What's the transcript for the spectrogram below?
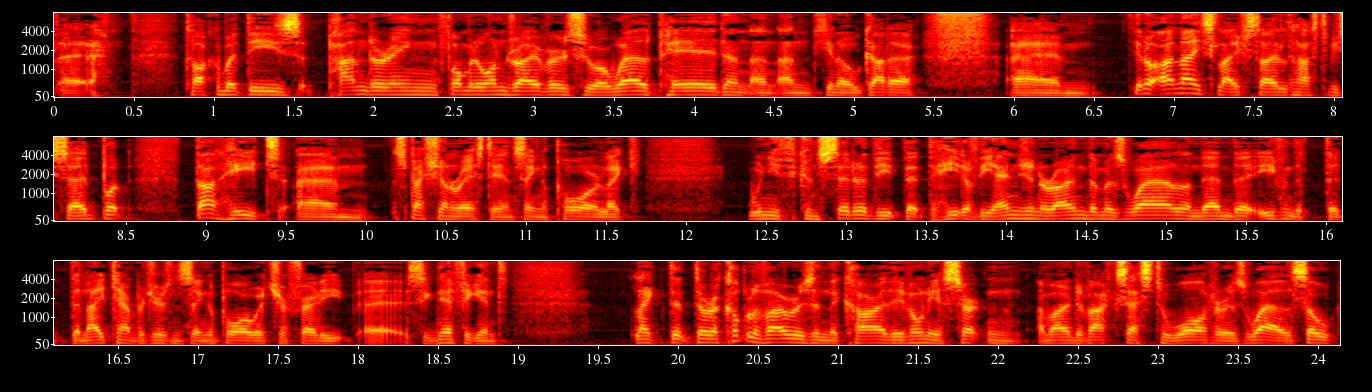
uh, talk about these pandering Formula One drivers who are well paid and, and, and you know got a um, you know a nice lifestyle it has to be said, but that heat, um, especially on race day in Singapore, like when you consider the, the, the heat of the engine around them as well, and then the, even the, the, the night temperatures in Singapore, which are fairly uh, significant. Like the, they're a couple of hours in the car, they've only a certain amount of access to water as well. So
